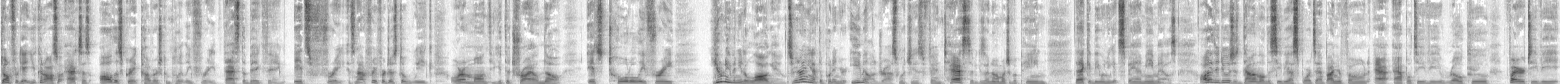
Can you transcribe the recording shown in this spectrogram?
Don't forget, you can also access all this great coverage completely free. That's the big thing. It's free. It's not free for just a week or a month. You get the trial. No, it's totally free you don't even need a login. So you're not even have to put in your email address, which is fantastic because I know how much of a pain that could be when you get spam emails. All you have to do is just download the CBS Sports app on your phone, a- Apple TV, Roku, Fire TV,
